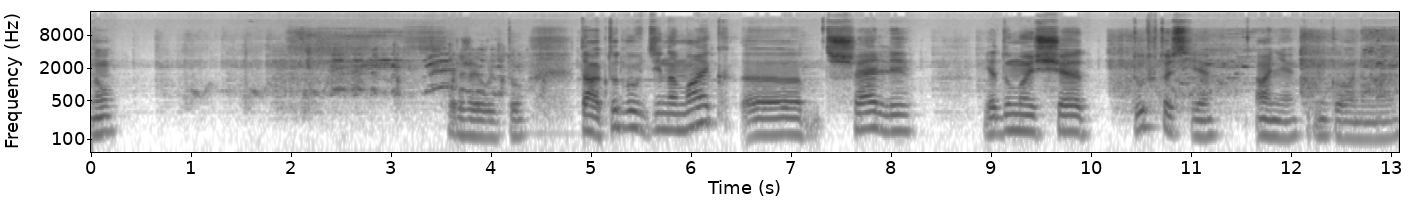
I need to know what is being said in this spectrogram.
Ну. Держи ульту. Так, тут був Дінамайк, е, Шеллі. Я думаю, ще тут хтось є. А, ні, нікого немає.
